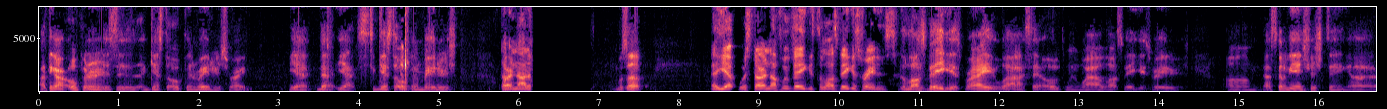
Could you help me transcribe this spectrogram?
I think our opener is, is against the Oakland Raiders, right? Yeah, that yeah, it's against the Oakland Raiders. Starting out. What's up? Uh, yep, we're starting off with Vegas, the Las Vegas Raiders. The Las Vegas, right? Wow, I said Oakland. Wow, Las Vegas Raiders. Um, that's gonna be interesting. Uh,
